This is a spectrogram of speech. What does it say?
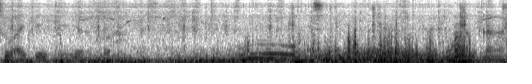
สวยจริงๆเลยทุกคนโอ้อลังการ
